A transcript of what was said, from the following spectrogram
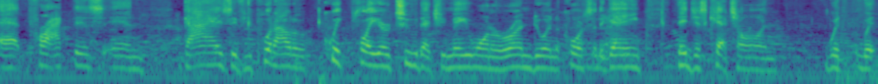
at practice and guys, if you put out a quick play or two that you may want to run during the course of the game, they just catch on with, with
